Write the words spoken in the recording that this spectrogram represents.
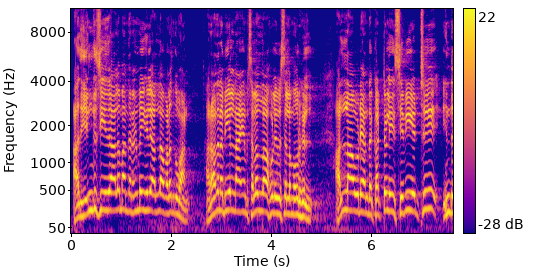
அது எங்கு செய்தாலும் அந்த நன்மைகளை அல்லாஹ் வழங்குவான். அதாவது நபிகள் நாயம் ஸல்லல்லாஹு அலைஹி அவர்கள் அல்லாவுடைய அந்த கட்டளை செவியேற்று இந்த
